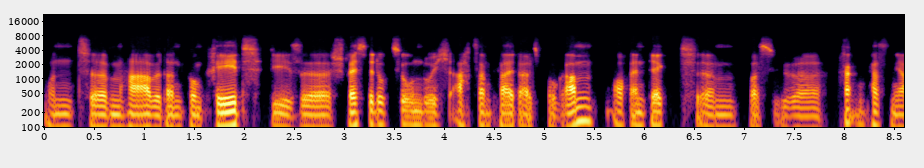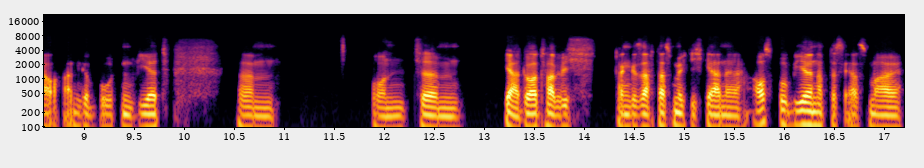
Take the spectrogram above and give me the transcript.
und ähm, habe dann konkret diese Stressreduktion durch Achtsamkeit als Programm auch entdeckt, ähm, was über Krankenkassen ja auch angeboten wird. Ähm, und ähm, ja, dort habe ich dann gesagt, das möchte ich gerne ausprobieren, habe das erstmal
